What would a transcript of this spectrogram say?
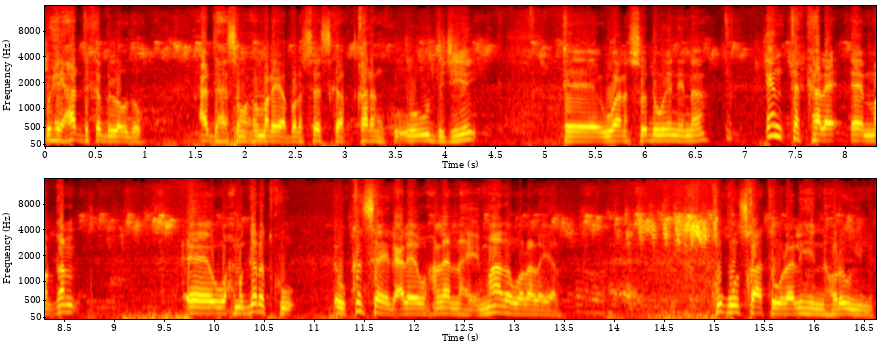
Wixii hadda ka bilowdo cabdi xasan wuxuu marayaa broseeska qaranku uu u dejiyey. Waana soo dhoweynaynaa inta kale ee maqan ee waxmagaradku uu ka saayid caleeya waxaan leenahay imaada walaalayaal. Ku quus qaata walaalihiinna hore u yimid.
